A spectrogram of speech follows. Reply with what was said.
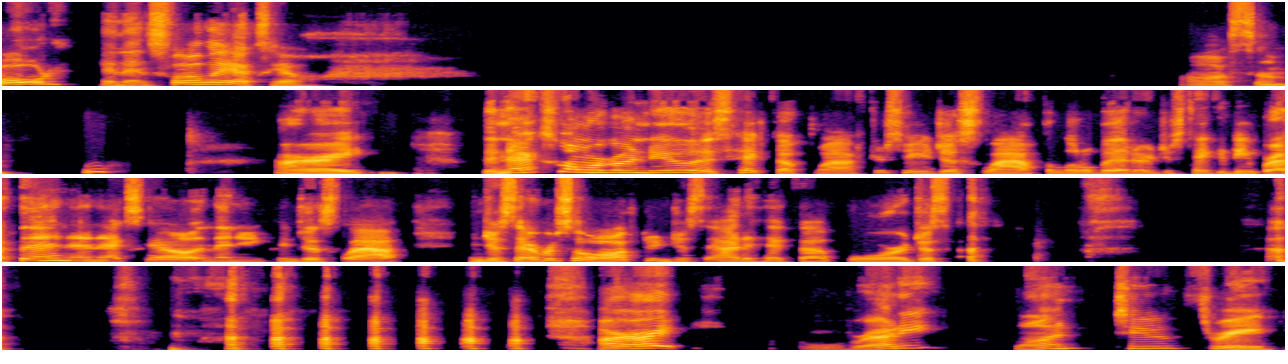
Hold and then slowly exhale. Awesome. All right. The next one we're going to do is hiccup laughter. So you just laugh a little bit or just take a deep breath in and exhale, and then you can just laugh. And just ever so often, just add a hiccup or just All right. Ready? One, two, three.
